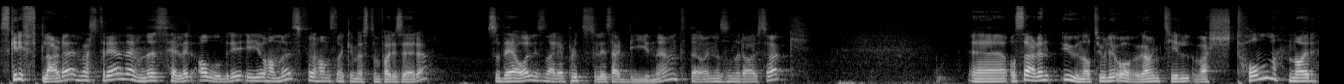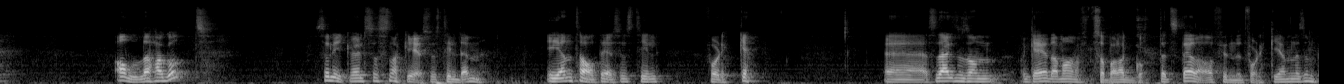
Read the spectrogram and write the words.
Skriftlærde, vers 3, nevnes heller aldri i Johannes, for han snakker mest om fariseere. Så det er òg sånn plutselig så er de nevnt. Det er òg en sånn rar sak. Eh, og så er det en unaturlig overgang til vers 12, når alle har gått. Så likevel så snakker Jesus til dem. Igjen talte Jesus til folket. Eh, så det er liksom sånn Ok, da må man bare ha gått et sted da, og funnet folket igjen, liksom.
